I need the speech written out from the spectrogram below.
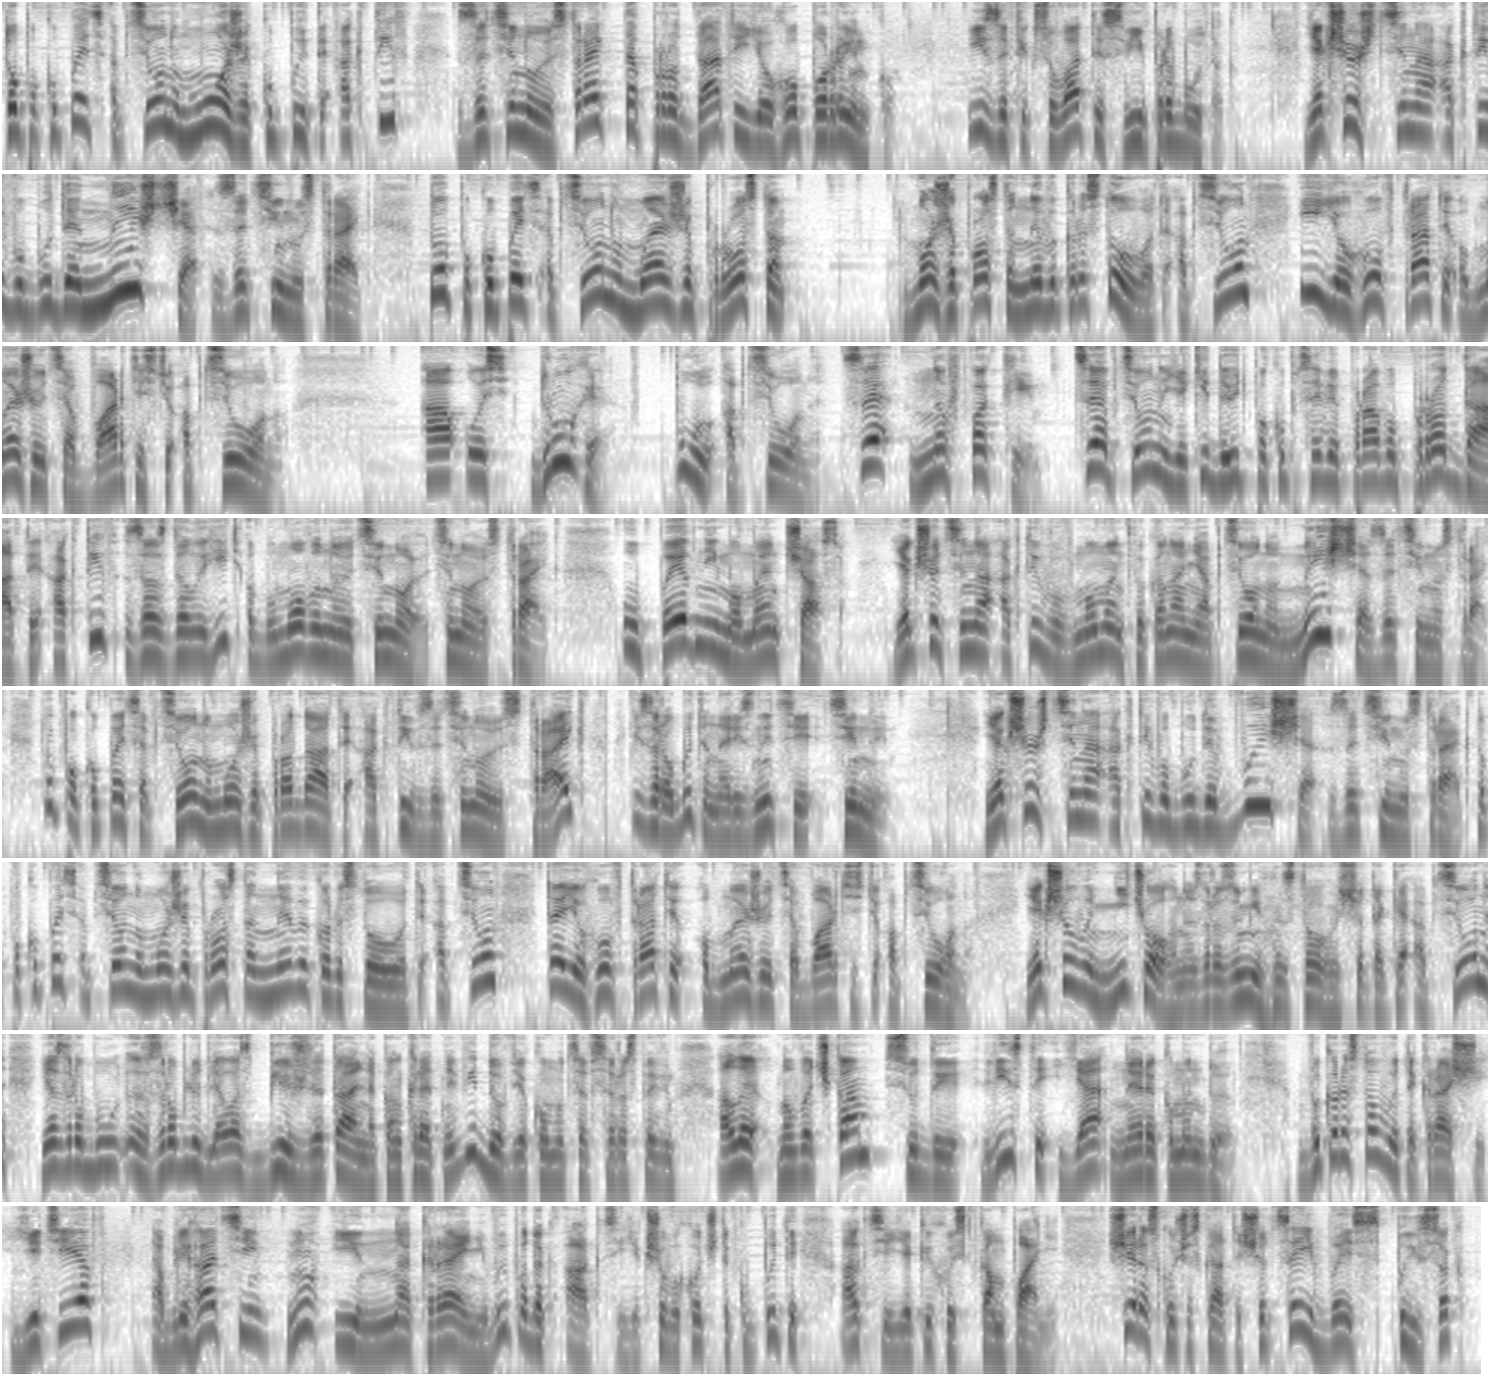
то покупець опціону може купити актив за ціною страйк та продати його по ринку і зафіксувати свій прибуток. Якщо ж ціна активу буде нижча за ціну страйк, то покупець опціону майже просто може просто не використовувати опціон і його втрати обмежуються вартістю опціону. А ось друге пул опціони це навпаки. Це опціони, які дають покупцеві право продати актив заздалегідь обумовленою ціною, ціною страйк, у певний момент часу. Якщо ціна активу в момент виконання опціону нижча за ціну страйк, то покупець опціону може продати актив за ціною страйк і заробити на різниці ціни. Якщо ж ціна активу буде вища за ціну страйк, то покупець опціону може просто не використовувати опціон та його втрати обмежуються вартістю опціону. Якщо ви нічого не зрозуміли з того, що таке опціони, я зроблю, зроблю для вас більш детальне конкретне відео, в якому це все розповім. Але новачкам сюди лізти я не рекомендую. Використовуйте краще ETF, облігації, ну і на крайній випадок акції, якщо ви хочете купити акції якихось компаній. Ще раз хочу сказати, що цей весь список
